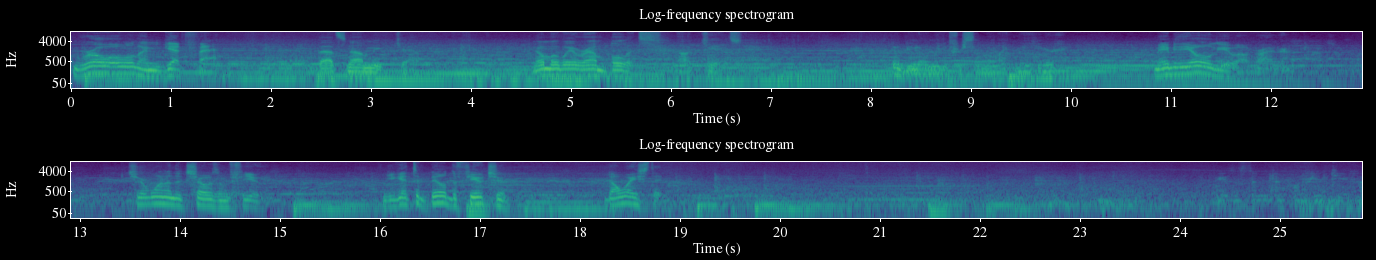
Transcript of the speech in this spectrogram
Grow old and get fat. That's not me, Cap. Know my way around bullets, not kids. Gonna be no need for someone like me here. Maybe the old you, Outrider. But you're one of the chosen few. You get to build the future. Don't waste it. Wie ist es denn mit der Profiltiefe?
